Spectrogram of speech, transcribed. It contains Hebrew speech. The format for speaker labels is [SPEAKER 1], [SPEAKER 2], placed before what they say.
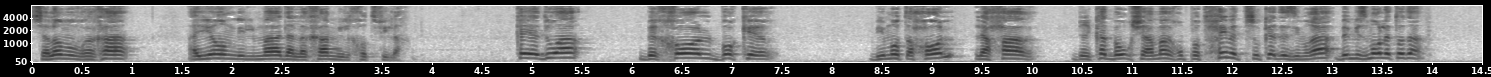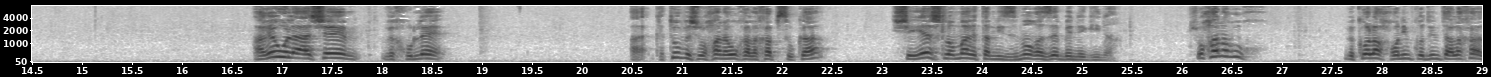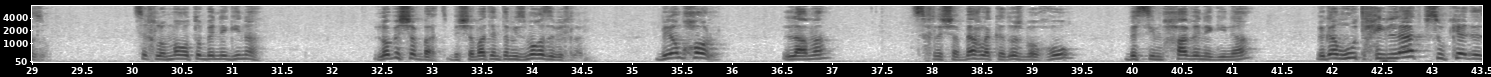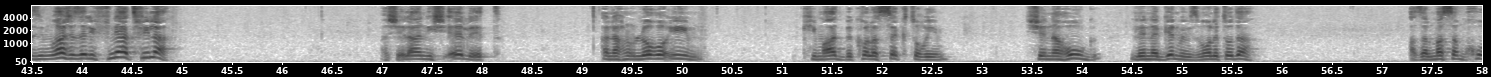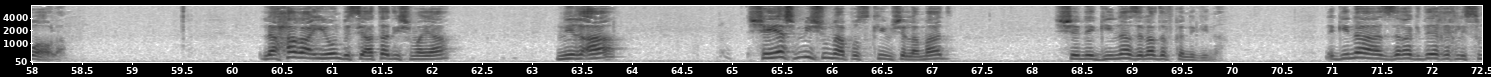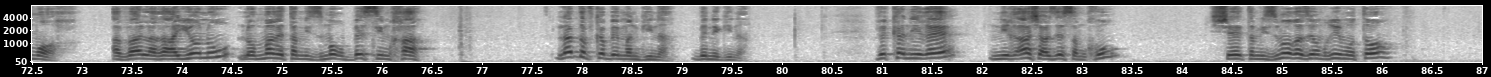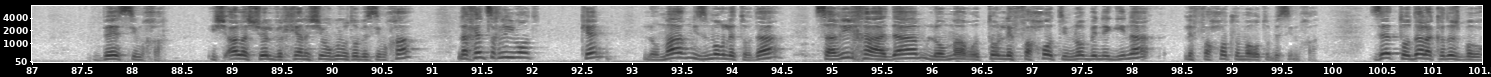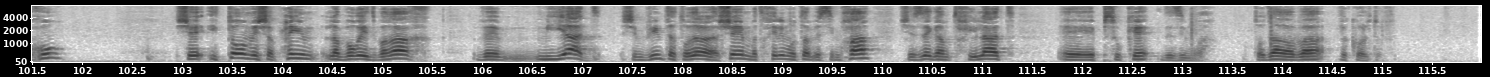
[SPEAKER 1] שלום וברכה, היום נלמד הלכה מהלכות תפילה. כידוע, בכל בוקר בימות החול, לאחר ברכת ברוך שאמר, אנחנו פותחים את פסוקי דה זמרה במזמור לתודה. הראו להשם וכולי. כתוב בשולחן ערוך הלכה פסוקה, שיש לומר את המזמור הזה בנגינה. שולחן ערוך. וכל האחרונים כותבים את ההלכה הזו. צריך לומר אותו בנגינה. לא בשבת, בשבת אין את המזמור הזה בכלל. ביום חול. למה? צריך לשבח לקדוש ברוך הוא בשמחה ונגינה, וגם הוא תחילת פסוקי דה זמרה, שזה לפני התפילה. השאלה הנשאלת, אנחנו לא רואים כמעט בכל הסקטורים שנהוג לנגן במזמור לתודה. אז על מה סמכו העולם? לאחר העיון בסייעתא דשמיא, נראה שיש מישהו מהפוסקים שלמד שנגינה זה לאו דווקא נגינה. נגינה זה רק דרך איך לשמוח, אבל הרעיון הוא לומר את המזמור בשמחה. לאו דווקא במנגינה, בנגינה. וכנראה, נראה שעל זה סמכו, שאת המזמור הזה אומרים אותו בשמחה. ישאל השואל וכי אנשים אומרים אותו בשמחה? לכן צריך ללמוד, כן? לומר מזמור לתודה, צריך האדם לומר אותו לפחות, אם לא בנגינה, לפחות לומר אותו בשמחה. זה תודה לקדוש ברוך הוא, שאיתו משבחים לבורא יתברך, ומיד שמביאים את התודה להשם, מתחילים אותה בשמחה, שזה גם תחילת אה, פסוקי דזמרה. תודה רבה וכל טוב.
